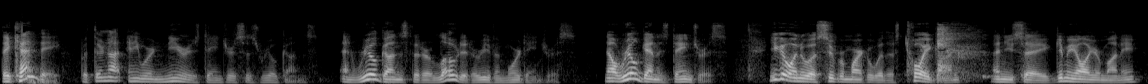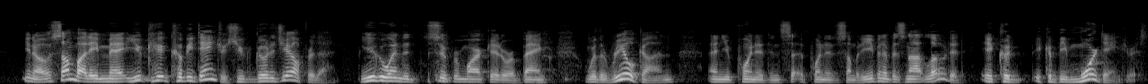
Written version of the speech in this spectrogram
They can be, but they're not anywhere near as dangerous as real guns. And real guns that are loaded are even more dangerous. Now, real gun is dangerous. You go into a supermarket with a toy gun and you say, "Give me all your money." You know, somebody may you could, could be dangerous. You could go to jail for that. You go into a supermarket or a bank with a real gun and you point it, in, point it at somebody, even if it's not loaded, it could it could be more dangerous.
